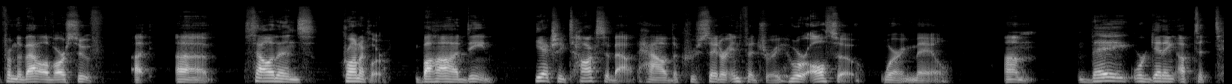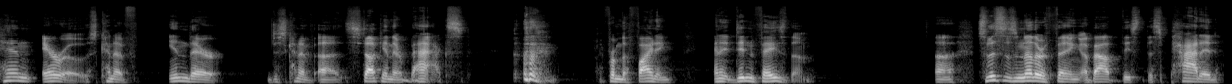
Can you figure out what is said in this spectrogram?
from the Battle of Arsuf. Uh, uh, Saladin's chronicler, Baha ad-Din, he actually talks about how the Crusader infantry, who are also wearing mail, um, they were getting up to 10 arrows kind of in their, just kind of uh, stuck in their backs from the fighting, and it didn't faze them. Uh, so this is another thing about this this padded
